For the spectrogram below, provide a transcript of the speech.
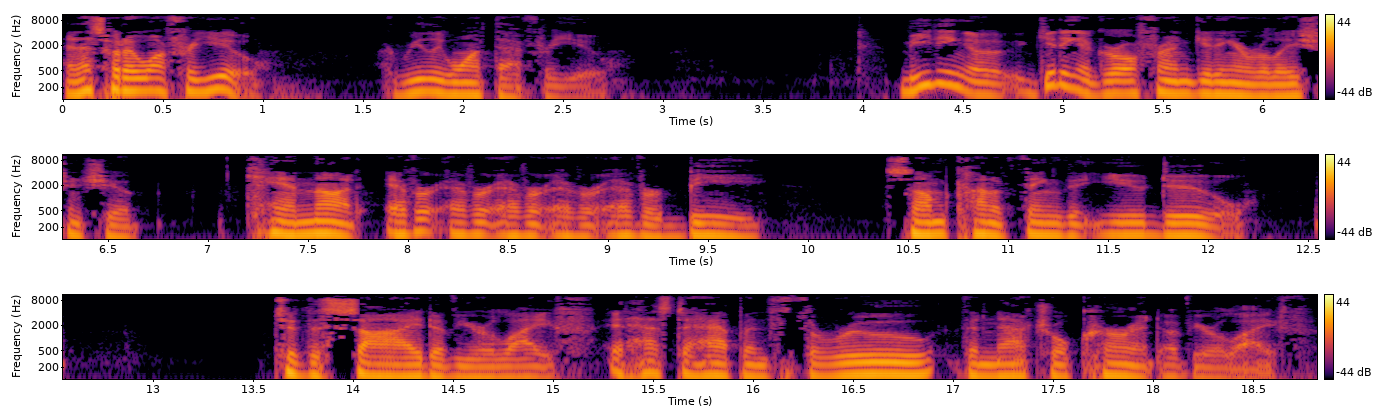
And that's what I want for you. I really want that for you. Meeting a, getting a girlfriend, getting a relationship cannot ever, ever, ever, ever, ever be some kind of thing that you do to the side of your life. It has to happen through the natural current of your life.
